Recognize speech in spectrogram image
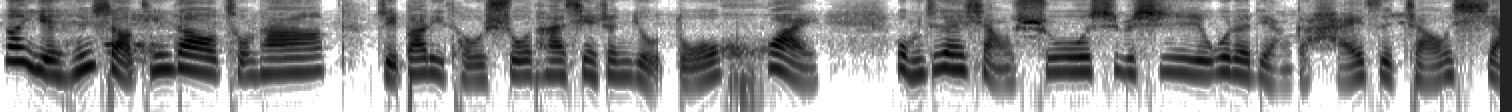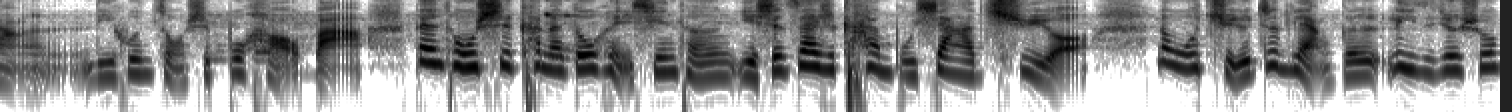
那也很少听到从他嘴巴里头说他先生有多坏。我们就在想说，是不是为了两个孩子着想，离婚总是不好吧？但同事看了都很心疼，也实在是看不下去哦。那我举的这两个例子，就是说，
